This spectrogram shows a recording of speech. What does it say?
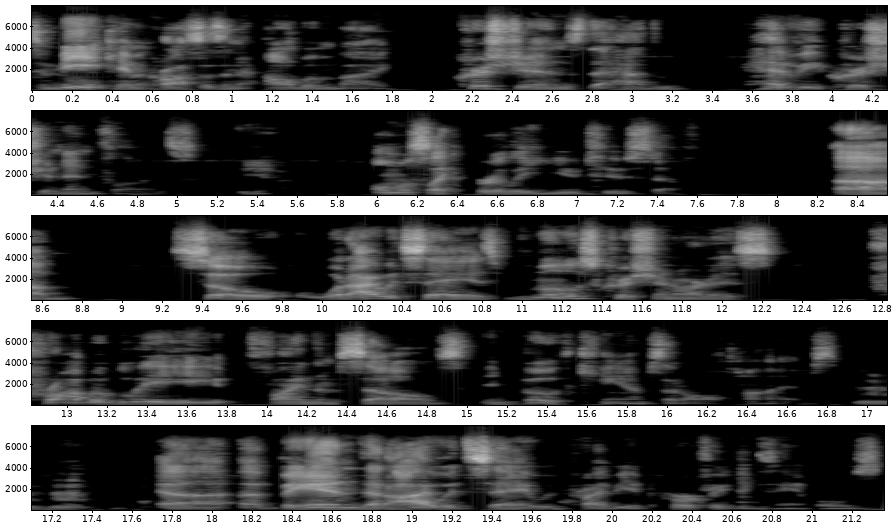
to me it came across as an album by Christians that had heavy Christian influence. Yeah. Almost like early U2 stuff. Um, so what I would say is most Christian artists probably find themselves in both camps at all times. Mm-hmm. Uh, a band that I would say would probably be a perfect example is,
